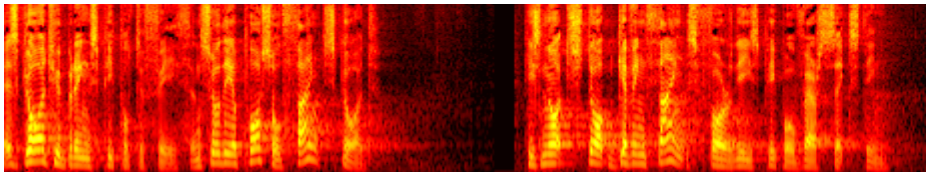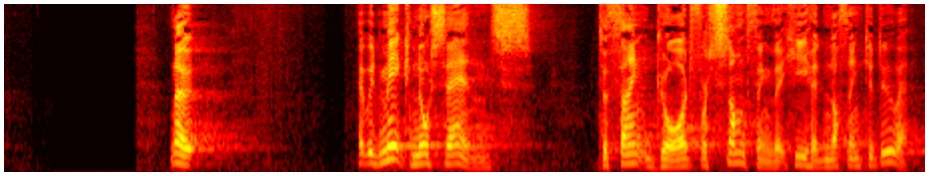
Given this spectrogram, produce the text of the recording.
It's God who brings people to faith. And so the apostle thanks God. He's not stopped giving thanks for these people, verse 16. Now, it would make no sense to thank God for something that he had nothing to do with.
